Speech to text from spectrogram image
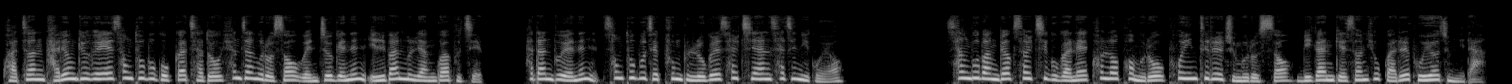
과천 가령교회의 성토부 고가차도 현장으로서 왼쪽에는 일반 물량과 부집, 하단부에는 성토부 제품 블록을 설치한 사진이고요. 상부 방벽 설치 구간의 컬러 펌으로 포인트를 줌으로써 미간 개선 효과를 보여줍니다.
